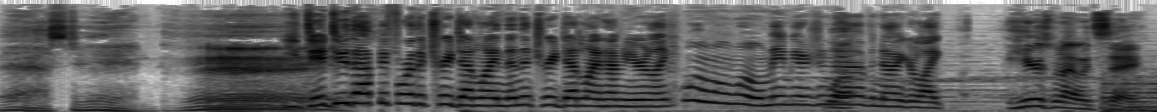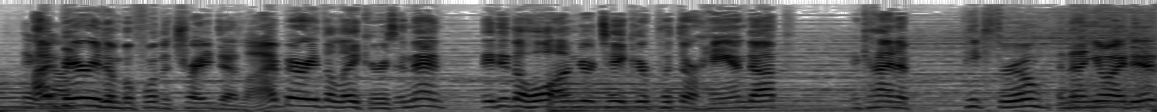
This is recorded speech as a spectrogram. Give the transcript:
Rest in You did do that before the trade deadline. Then the trade deadline happened. You're like, whoa, whoa, whoa, maybe I shouldn't Well- have. And now you're like, Here's what I would say. I go. buried them before the trade deadline. I buried the Lakers, and then they did the whole Undertaker put their hand up and kind of peek through. And then you know what I did?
